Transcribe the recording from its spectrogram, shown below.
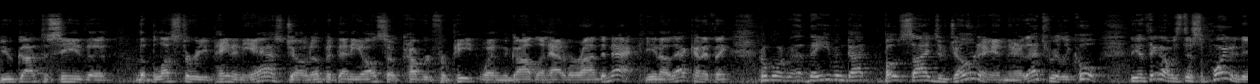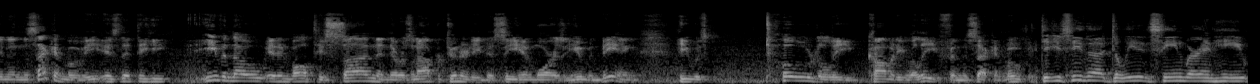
you got to see the the blustery pain in the ass Jonah, but then he also covered for Pete when the Goblin had him around the neck, you know that kind of thing. I'm going, they even got both sides of Jonah in there. That's really cool. The thing I was disappointed in in the second movie is that the, he, even though it involved his son and there was an opportunity to see him more as a human being, he was totally comedy relief in the second movie. Did you see the deleted scene wherein he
